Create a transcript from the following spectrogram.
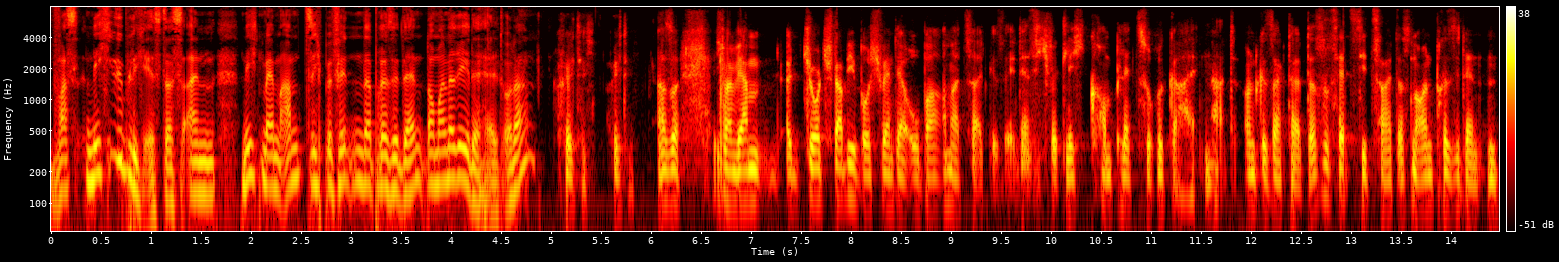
was nicht üblich ist, dass ein nicht mehr im Amt sich befindender Präsident nochmal eine Rede hält, oder? Richtig, richtig. Also ich meine, wir haben äh, George W. Bush während der Obama-Zeit gesehen, der sich wirklich komplett zurückgehalten hat und gesagt hat, das ist jetzt die Zeit des neuen Präsidenten,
